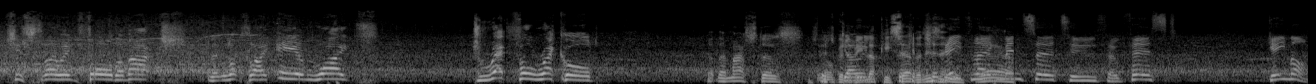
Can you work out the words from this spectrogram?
Sulovic is throwing for the match. And it looks like Ian White's dreadful record at the Masters It's is not gonna be lucky to seven, is it? continue. Eighth leg, Yeah. Mensur to throw first. Game on.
